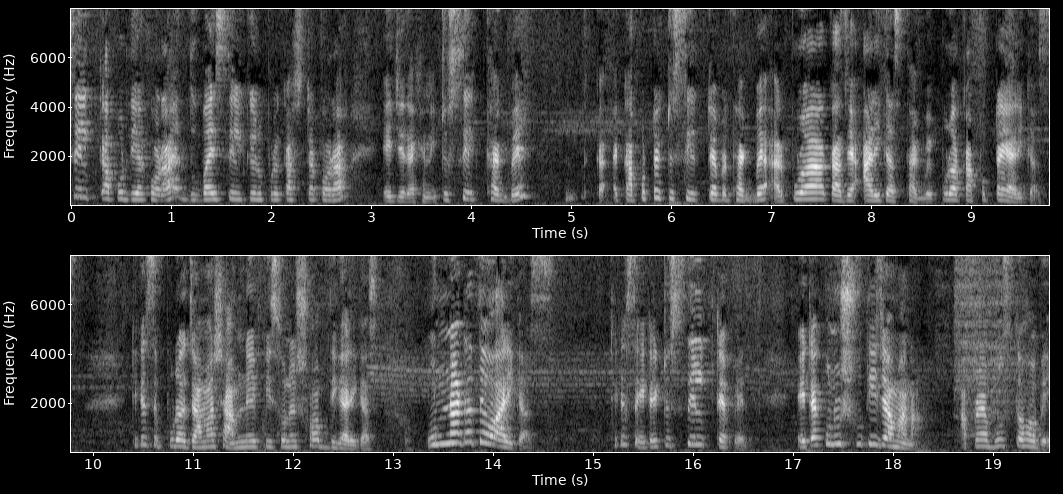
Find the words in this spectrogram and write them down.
সিল্ক কাপড় দিয়ে করা, দুবাই সিল্কের উপরে কাজটা করা। এই যে দেখেন, একটু সিল্ক থাকবে কাপড়টা একটু সিল্ক টাইপের থাকবে, আর পুরা কাজে আরি কাজ থাকবে, পুরা কাপড়টাই আরি কাজ ঠিক আছে? পুরো জামা সামনে, পিছনে সব দিকে আরি কাজ উন্নাটাতেও আরি কাজ ঠিক আছে? এটা একটু সিল্ক টাইপের এটা কোনো সুতি জামা না। আপনারা বুঝতে হবে।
